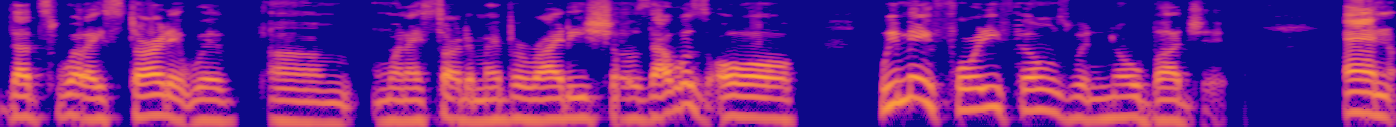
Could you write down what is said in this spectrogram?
that's what I started with um when I started my variety shows. That was all we made 40 films with no budget. And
